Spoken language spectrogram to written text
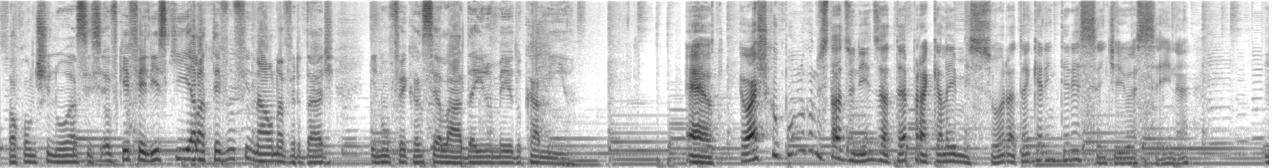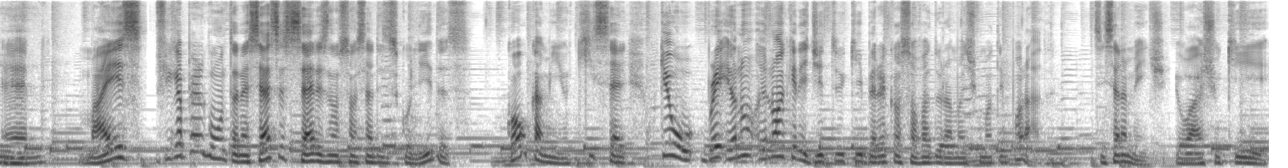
Só continua assistindo. Eu fiquei feliz que ela teve um final, na verdade, e não foi cancelada aí no meio do caminho. É, eu- acho que o público nos Estados Unidos, até pra aquela emissora, até que era interessante a USA, né? É, mas fica a pergunta, né? Se essas séries não são as séries escolhidas, qual o caminho? Que série? Porque o eu não, eu não acredito que Better Call Saul vai durar mais de uma temporada. Sinceramente, eu acho que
